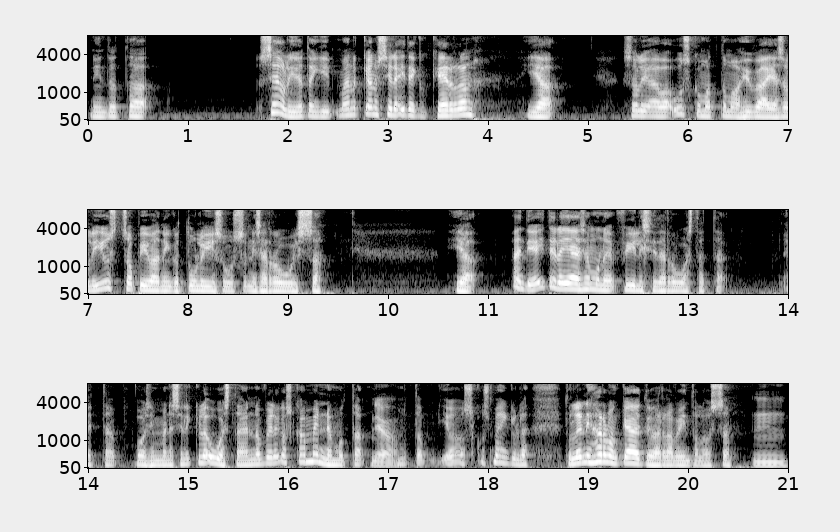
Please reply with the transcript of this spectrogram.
Niin tota, se oli jotenkin, mä en ole käynyt siellä itse kuin kerran, ja se oli aivan uskomattoman hyvä, ja se oli just sopiva niin tulisuus niissä ruuissa. Ja mä en tiedä, itselle jäi semmoinen fiilis siitä ruoasta, että, että voisin mennä sinne kyllä uudestaan. En ole vielä koskaan mennyt, mutta, Joo. mutta joskus menen kyllä. Tulee niin harvoin käytyä ravintoloissa, Mm.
